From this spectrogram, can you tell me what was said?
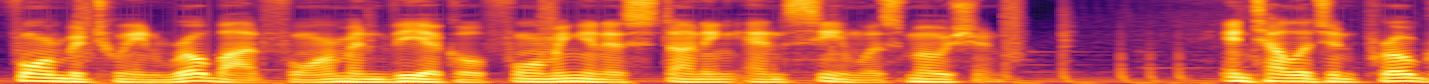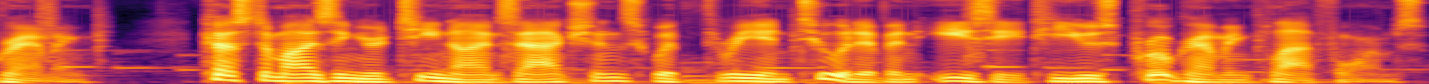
form between robot form and vehicle forming in a stunning and seamless motion. Intelligent programming, customizing your T9's actions with three intuitive and easy-to-use programming platforms.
